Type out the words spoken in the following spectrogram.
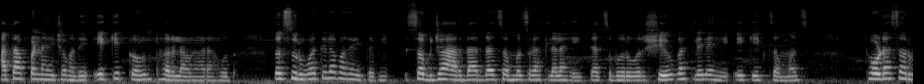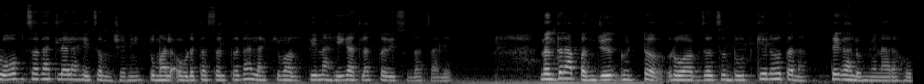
आता आपण ह्याच्यामध्ये एक एक करून थर लावणार आहोत. तर सुरुवातीला बघा इथं मी सब्जा अर्धा अर्धा चम्मच घातलेला आहे. त्याचबरोबर शेव घातलेले आहे एक एक चम्मच थोडासा रोपचा घातलेला आहे चमच्याने तुम्हाला आवडत असेल तर घाला किंवा अगदी नाही घातला तरीसुद्धा चालेल. नंतर आपण जे घट्ट रोआबजाचं दूध केलं होतं ना ते घालून घेणार आहोत.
